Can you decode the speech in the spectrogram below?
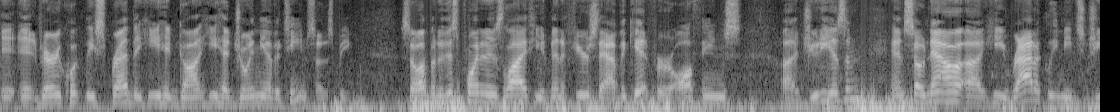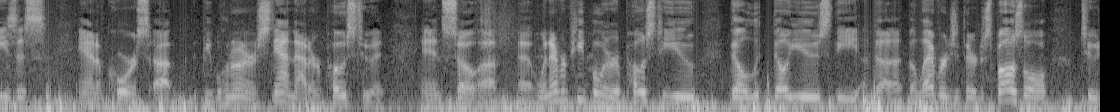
it, it, very quickly spread that he had gone he had joined the other team, so to speak. So up until this point in his life, he had been a fierce advocate for all things uh, Judaism, and so now uh, he radically meets Jesus, and of course uh, the people who don't understand that are opposed to it. And so, uh, uh, whenever people are opposed to you, they'll they'll use the, the the leverage at their disposal to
